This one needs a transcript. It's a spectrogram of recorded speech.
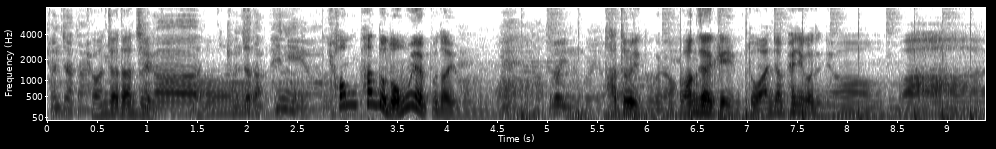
견자단. 견자단도 제가 있고. 견자단 팬이에요. 현판도 너무 예쁘다 이거는. 와. 네, 다 들어있는 거예요. 다 들어있는 거예요. 왕좌의 게임 또 완전 팬이거든요. 와,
